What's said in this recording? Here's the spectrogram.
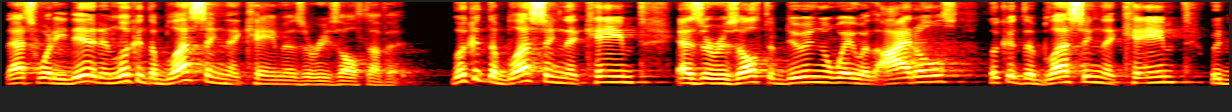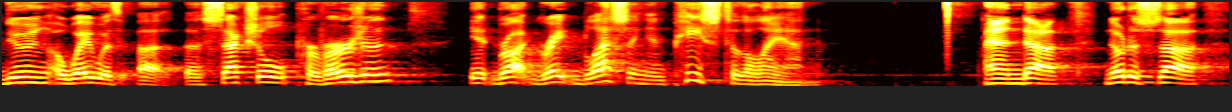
that's what he did. And look at the blessing that came as a result of it. Look at the blessing that came as a result of doing away with idols. Look at the blessing that came with doing away with uh, uh, sexual perversion. It brought great blessing and peace to the land. And uh, notice uh,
